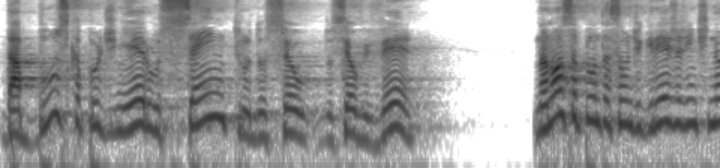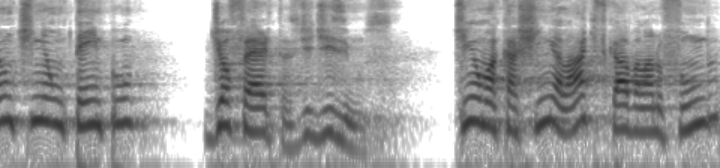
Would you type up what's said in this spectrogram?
da busca por dinheiro o centro do seu, do seu viver, na nossa plantação de igreja a gente não tinha um tempo de ofertas, de dízimos. Tinha uma caixinha lá que ficava lá no fundo,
